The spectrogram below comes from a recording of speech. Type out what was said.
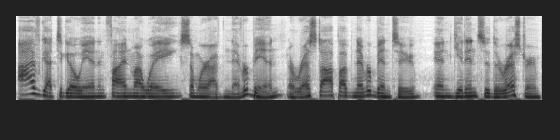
I've got to go in and find my way somewhere I've never been, a rest stop I've never been to, and get into the restroom.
